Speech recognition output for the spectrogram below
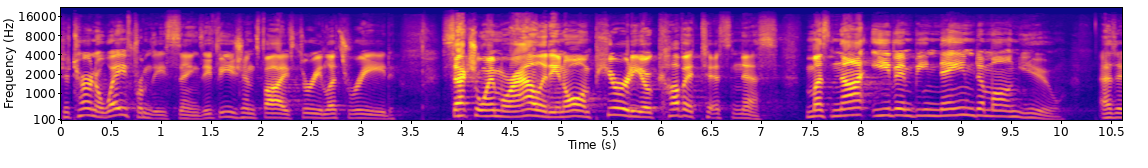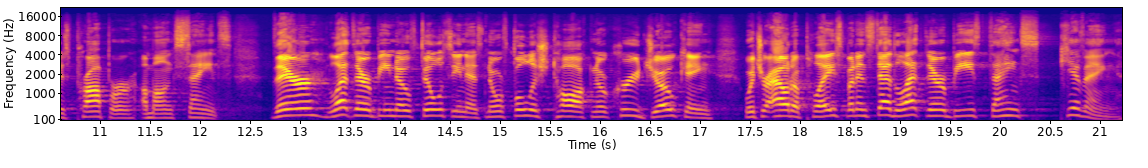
To turn away from these things. Ephesians 5 3, let's read. Sexual immorality and all impurity or covetousness must not even be named among you, as is proper among saints. There, let there be no filthiness, nor foolish talk, nor crude joking, which are out of place, but instead let there be thanksgiving.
